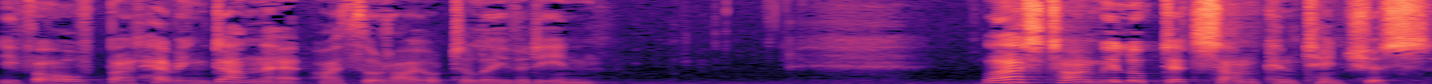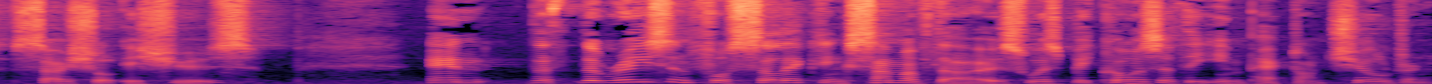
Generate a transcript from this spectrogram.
evolved, but having done that, I thought I ought to leave it in. Last time we looked at some contentious social issues, and the, the reason for selecting some of those was because of the impact on children.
